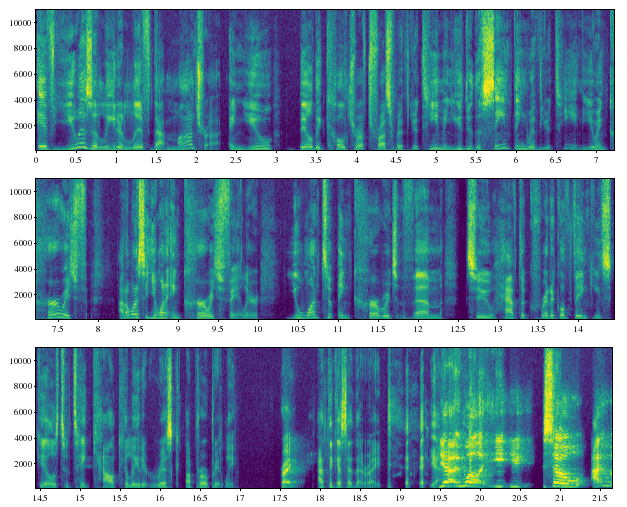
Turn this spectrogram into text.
if you as a leader live that mantra and you build a culture of trust with your team and you do the same thing with your team, you encourage, I don't want to say you want to encourage failure. You want to encourage them to have the critical thinking skills to take calculated risk appropriately. Right. I think I said that right. yeah. yeah. Well, you, you, so I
